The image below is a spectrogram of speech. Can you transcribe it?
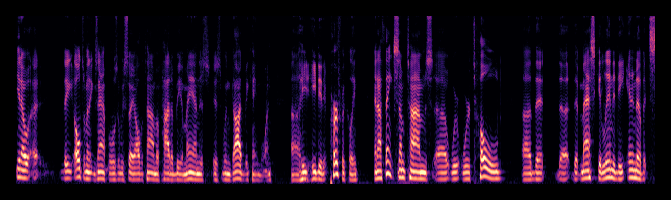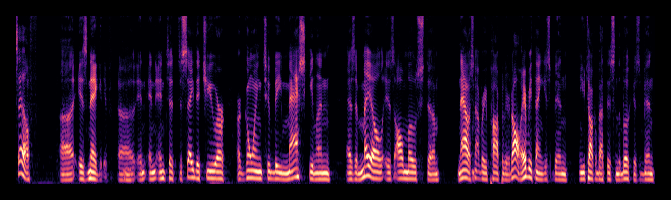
you know the ultimate example as we say all the time of how to be a man is, is when god became one uh, he, he did it perfectly and i think sometimes uh, we're, we're told uh, that the, that masculinity in and of itself uh, is negative. Uh, and and, and to, to say that you are, are going to be masculine as a male is almost um, now it's not very popular at all. Everything has been, and you talk about this in the book, has been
